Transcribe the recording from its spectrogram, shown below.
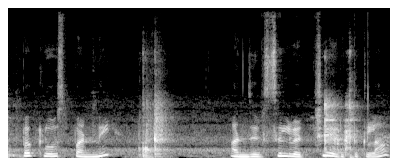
இப்போ க்ளோஸ் பண்ணி அஞ்சு விசில் வச்சு எடுத்துக்கலாம்.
